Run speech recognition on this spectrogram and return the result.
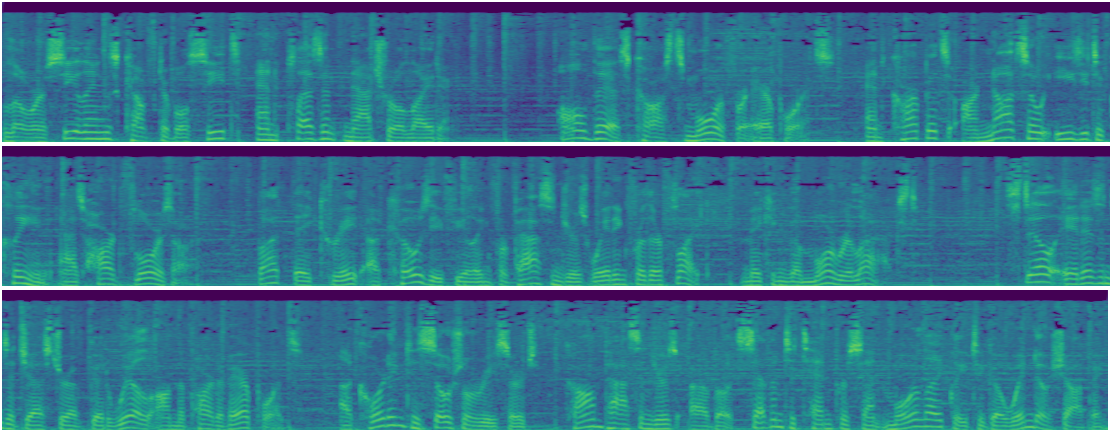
lower ceilings, comfortable seats, and pleasant natural lighting. All this costs more for airports, and carpets are not so easy to clean as hard floors are. But they create a cozy feeling for passengers waiting for their flight, making them more relaxed. Still, it isn't a gesture of goodwill on the part of airports. According to social research, calm passengers are about 7 to 10% more likely to go window shopping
